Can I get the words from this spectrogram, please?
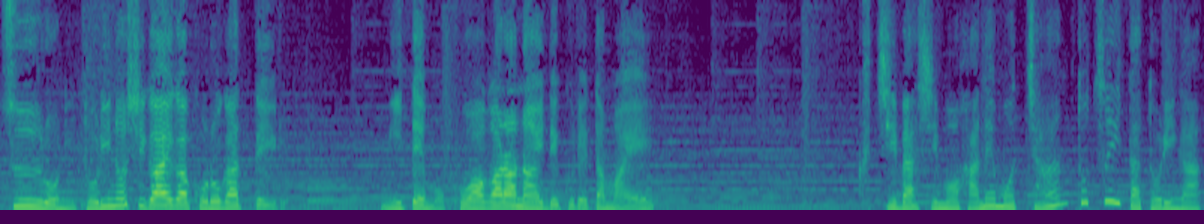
通路に鳥の死骸が転がっている。見ても怖がらないでくれたまえ。くちばしも羽もちゃんとついた鳥が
